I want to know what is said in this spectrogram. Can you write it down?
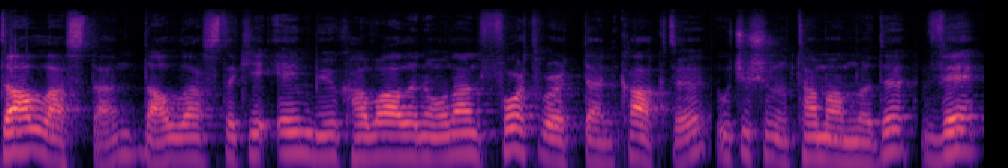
Dallas'tan, Dallas'taki en büyük havaalanı olan Fort Worth'ten kalktı. Uçuşunu tamamladı ve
